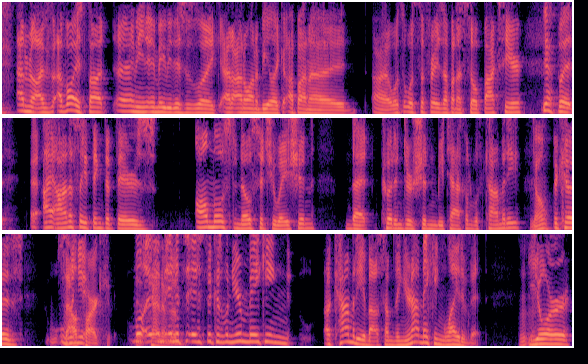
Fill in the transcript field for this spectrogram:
I don't know. I've I've always thought. I mean, and maybe this is like I don't, I don't want to be like up on a uh, what's what's the phrase up on a soapbox here. Yeah. But I honestly think that there's almost no situation that couldn't or shouldn't be tackled with comedy. No. because South you- Park Well, is kind and, of and a- it's it's because when you're making a comedy about something, you're not making light of it. You're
